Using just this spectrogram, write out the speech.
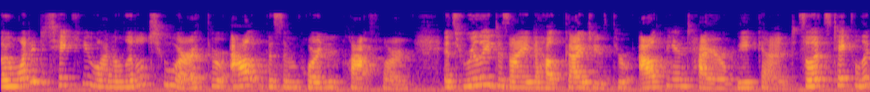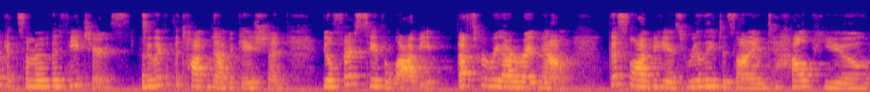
I wanted to take you on a little tour throughout this important platform. It's really designed to help guide you throughout the entire weekend. So let's take a look at some of the features. As you look at the top navigation, you'll first see the lobby. That's where we are right now. This lobby is really designed to help you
